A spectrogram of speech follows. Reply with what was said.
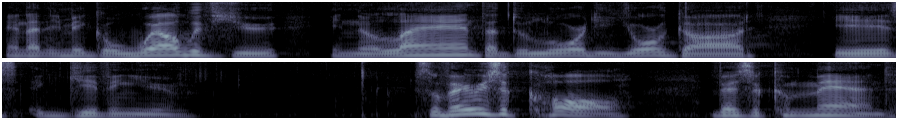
and that it may go well with you in the land that the Lord your God is giving you. So there is a call, there's a command,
